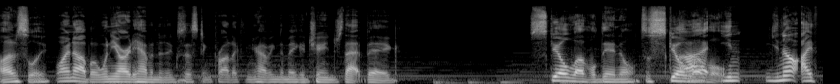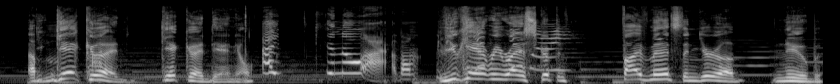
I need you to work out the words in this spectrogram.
honestly. Why not? But when you already have an existing product and you're having to make a change that big, Skill level, Daniel. It's a skill Uh, level. You, you know, I Y- Get good. Get good, Daniel. I, you know, I don't. If you can't rewrite a script in five minutes, then you're a noob.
